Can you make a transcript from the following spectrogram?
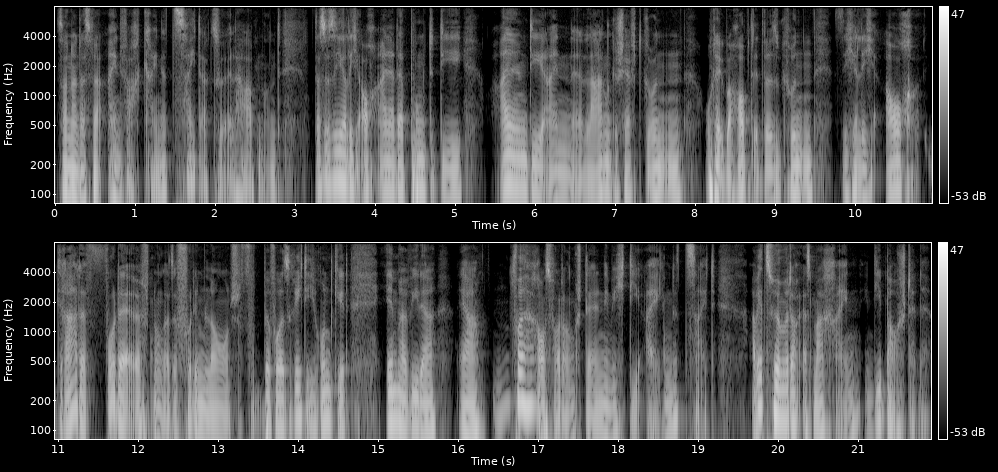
sondern dass wir einfach keine Zeit aktuell haben. Und das ist sicherlich auch einer der Punkte, die allen, die ein äh, Ladengeschäft gründen oder überhaupt etwas gründen, sicherlich auch gerade vor der Eröffnung, also vor dem Launch, bevor es richtig rund geht, immer wieder ja, vor Herausforderungen stellen, nämlich die eigene Zeit. Aber jetzt hören wir doch erstmal rein in die Baustelle.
